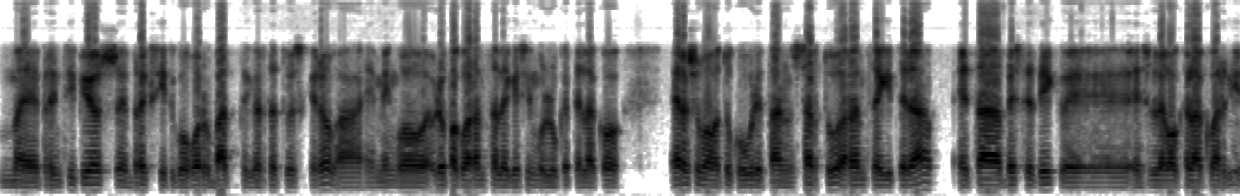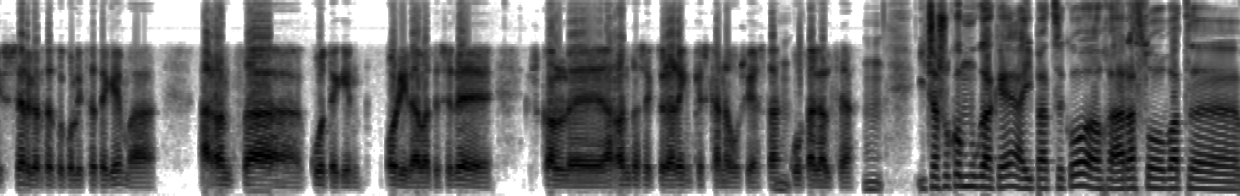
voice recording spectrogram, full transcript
e, printzipioz e, Brexit gogor bat gertatu ezkero, ba, hemengo Europako arrantzalek ezingo luketelako erresuma batuko uretan sartu, arrantza egitera, eta bestetik e, ez legokelako argi zer gertatuko litzateke, ba, arrantza kuotekin hori da batez ere, Euskal eh, arrantza sektorearen kezka nagusia, ezta? Mm. Kuota galtzea. Mm. Itxasuko mugak, eh, aipatzeko, arazo bat eh,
